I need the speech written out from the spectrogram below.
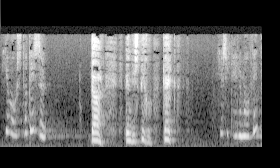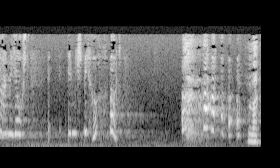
Joost, wat is er? Daar, in die spiegel. Kijk. Je ziet helemaal wit, arme Joost. In die spiegel? Wat? Maar,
